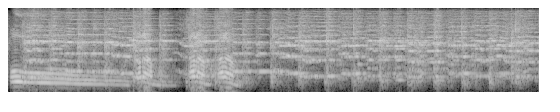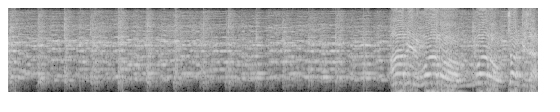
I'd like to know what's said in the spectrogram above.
Oo! Anam, anam, anam. Abi var ol, var ol. Çok güzel.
